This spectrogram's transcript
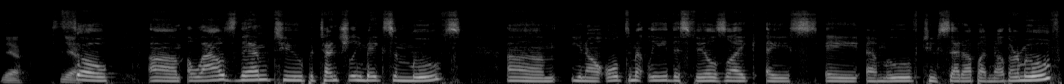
Yeah. yeah. So um, allows them to potentially make some moves. Um, you know, ultimately, this feels like a, a, a move to set up another move.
